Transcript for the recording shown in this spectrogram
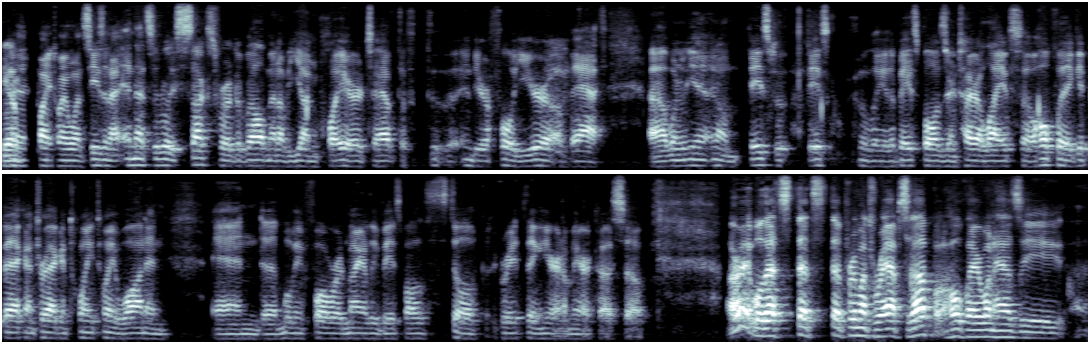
yeah. 2021 season. And that's really sucks for a development of a young player to have to, to endure a full year of that. Uh, when, you know, basically, the baseball is their entire life. So hopefully they get back on track in 2021 and, and uh, moving forward, minor league baseball is still a great thing here in America. So, all right. Well, that's that's that pretty much wraps it up. Hopefully, everyone has a uh,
